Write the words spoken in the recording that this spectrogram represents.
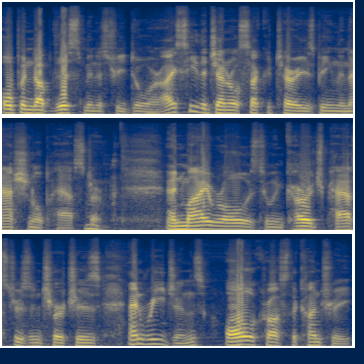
opened up this ministry door. I see the general secretary as being the national pastor. And my role is to encourage pastors and churches and regions all across the country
